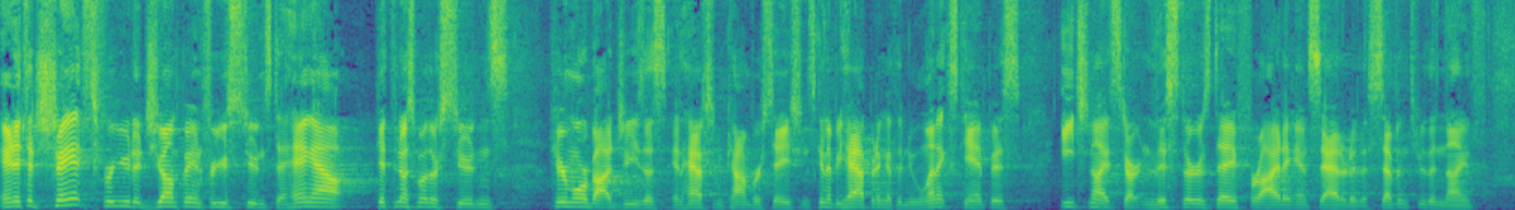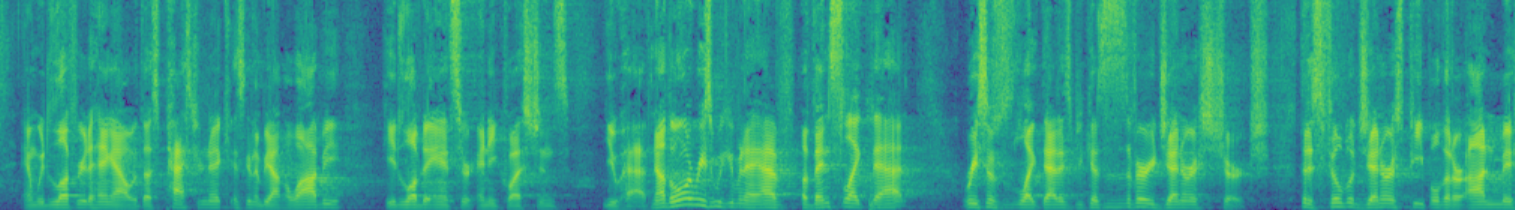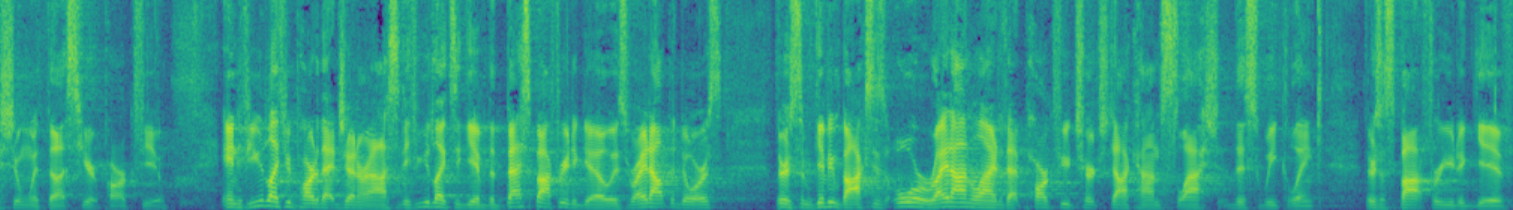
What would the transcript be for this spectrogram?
And it's a chance for you to jump in for you students to hang out, get to know some other students, hear more about Jesus, and have some conversation. It's going to be happening at the New Lenox campus each night starting this Thursday, Friday, and Saturday, the 7th through the 9th. And we'd love for you to hang out with us. Pastor Nick is going to be out in the lobby. He'd love to answer any questions you have. Now, the only reason we can have events like that, resources like that, is because this is a very generous church that is filled with generous people that are on mission with us here at Parkview. And if you'd like to be part of that generosity, if you'd like to give, the best spot for you to go is right out the doors. There's some giving boxes, or right online at that parkviewchurch.com slash this week link. There's a spot for you to give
